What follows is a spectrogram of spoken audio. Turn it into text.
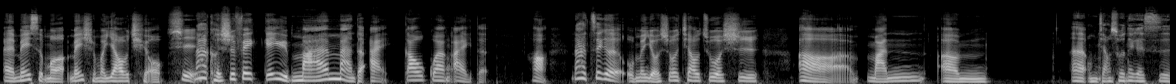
哎，没什么没什么要求，是那可是非给予满满的爱，高关爱的。好，那这个我们有时候叫做是。啊，蛮嗯，呃，我们讲说那个是，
